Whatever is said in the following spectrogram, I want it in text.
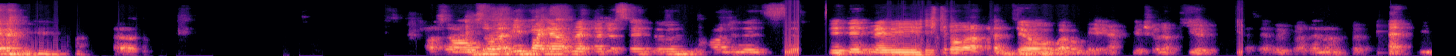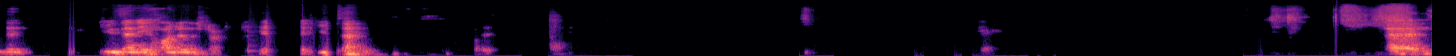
Uh, so, so let me point out that I just said the margin is it didn't really show up until well okay it showed up here that we brought them up, but you didn't use any homogeneous structure. It used that And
